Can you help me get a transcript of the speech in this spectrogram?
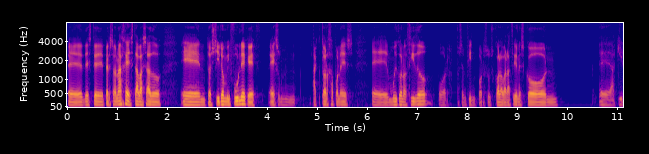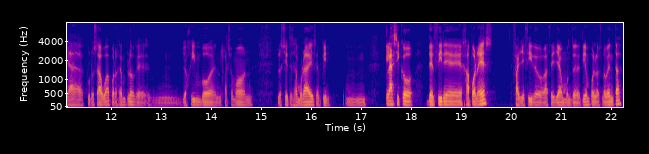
eh, de este personaje, está basado en Toshiro Mifune, que es un actor japonés eh, muy conocido por, pues en fin, por sus colaboraciones con eh, Akira Kurosawa, por ejemplo, que en Yojimbo, en Rashomon, Los Siete Samuráis, en fin, un clásico del cine japonés, fallecido hace ya un montón de tiempo, en los 90,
